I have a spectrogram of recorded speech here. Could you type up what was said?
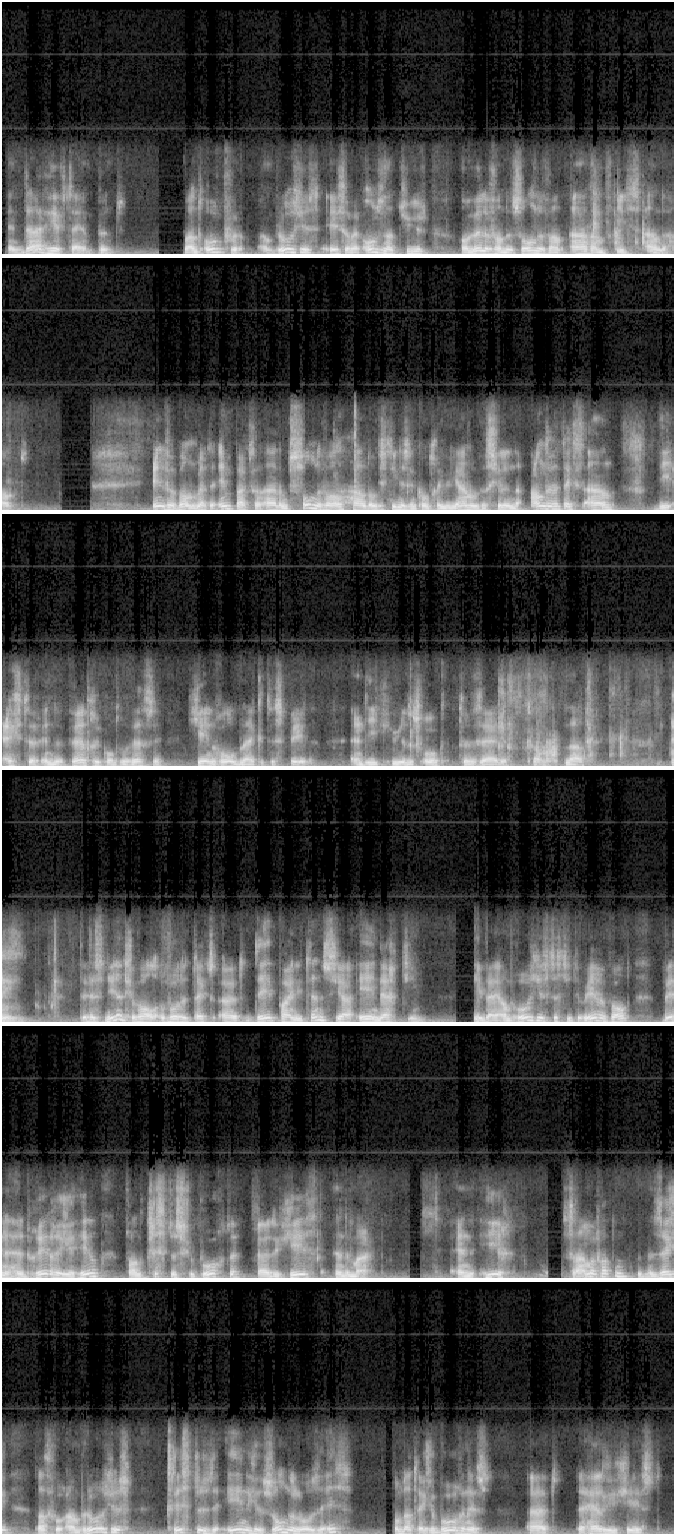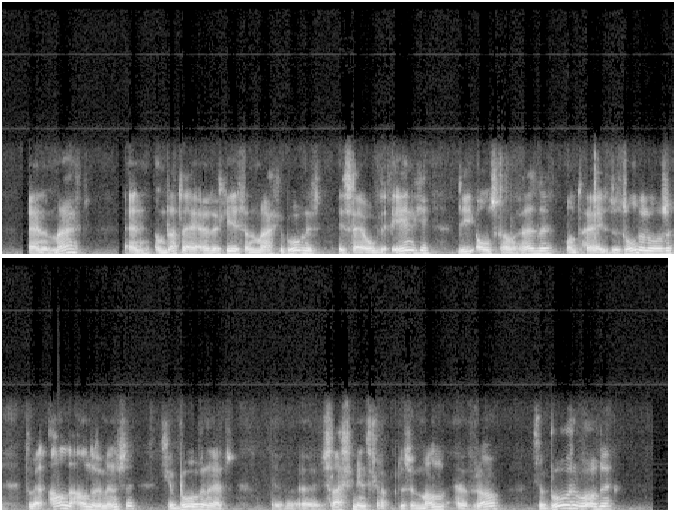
En daar heeft hij een punt. Want ook voor Ambrosius is er met onze natuur, omwille van de zonde van Adam, iets aan de hand. In verband met de impact van Adams zondeval haalt Augustinus en Contra Julianum verschillende andere teksten aan, die echter in de verdere controverse geen rol blijken te spelen. En die ik hier dus ook terzijde kan laten. Dit is niet het geval voor de tekst uit De Penitentia 1.13, die bij Ambrosius te situeren valt binnen het bredere geheel van Christus geboorte uit de geest en de maagd. En hier samenvatten moet men zeggen dat voor Ambrosius Christus de enige zondeloze is, omdat hij geboren is uit de Heilige Geest en een maagd. En omdat hij uit de Geest en de maagd geboren is, is hij ook de enige die ons kan redden, want hij is de zondeloze, terwijl al de andere mensen, geboren uit uh, geslachtsgemeenschap tussen man en vrouw, geboren worden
